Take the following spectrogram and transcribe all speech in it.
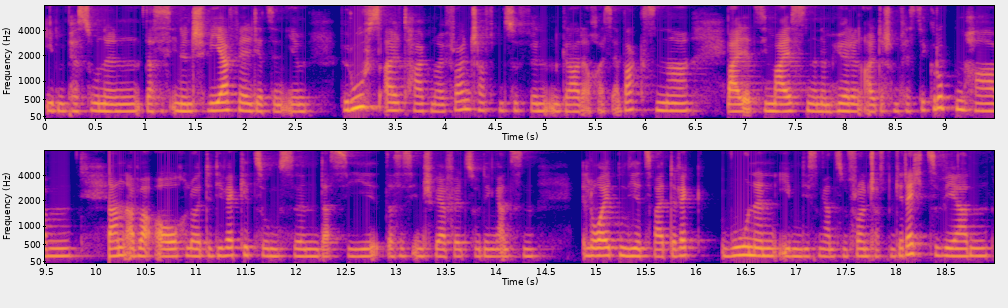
eben Personen, dass es ihnen schwerfällt, jetzt in ihrem Berufsalltag neue Freundschaften zu finden, gerade auch als Erwachsener, weil jetzt die meisten in einem höheren Alter schon feste Gruppen haben. Dann aber auch Leute, die weggezogen sind, dass, sie, dass es ihnen schwerfällt, so den ganzen Leuten, die jetzt weiter weg wohnen, eben diesen ganzen Freundschaften gerecht zu werden.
